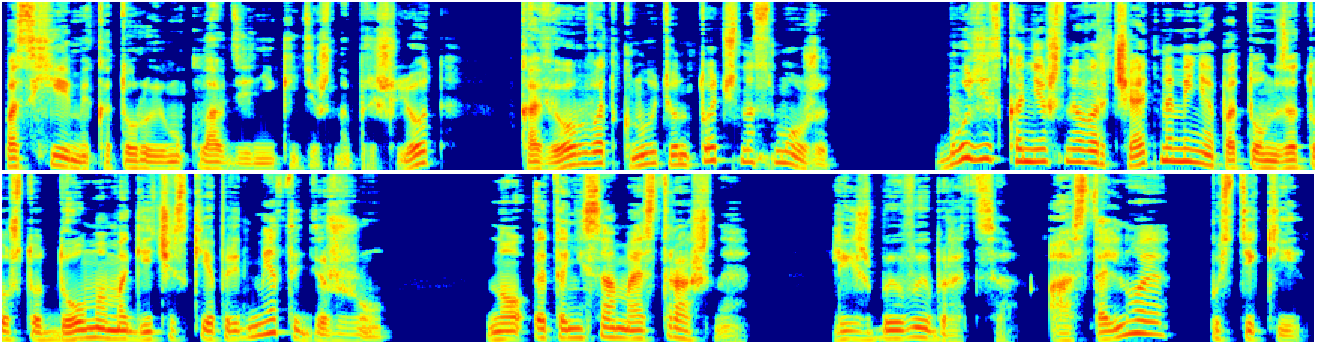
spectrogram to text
по схеме, которую ему Клавдия Никитишна пришлет, ковер воткнуть он точно сможет. Будет, конечно, ворчать на меня потом за то, что дома магические предметы держу, но это не самое страшное, лишь бы выбраться а остальное — пустяки.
